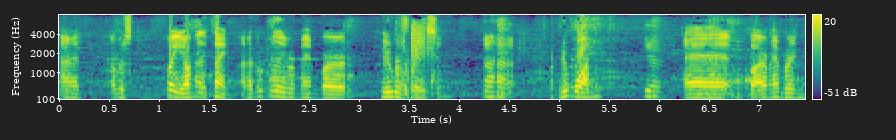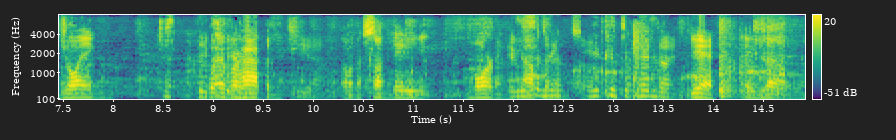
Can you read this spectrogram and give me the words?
and I, I was quite young at the time, and I don't really remember who was racing Uh, or who won. yeah, Uh, but I remember enjoying just whatever happened Yeah, on a Sunday morning, it was afternoon. something So you could depend on. yeah, exactly.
